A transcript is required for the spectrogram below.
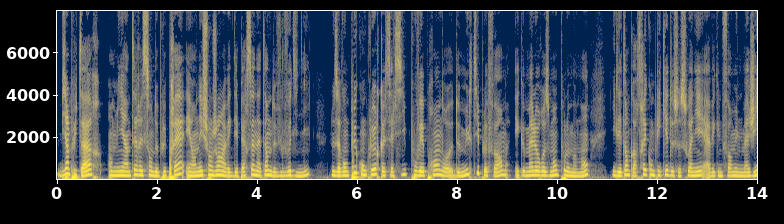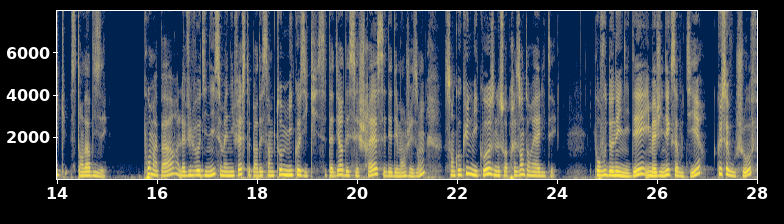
Bien plus tard, en m'y intéressant de plus près et en échangeant avec des personnes atteintes de vulvodynie, nous avons pu conclure que celle-ci pouvait prendre de multiples formes et que malheureusement pour le moment, il est encore très compliqué de se soigner avec une formule magique standardisée. Pour ma part, la vulvodynie se manifeste par des symptômes mycosiques, c'est-à-dire des sécheresses et des démangeaisons, sans qu'aucune mycose ne soit présente en réalité. Pour vous donner une idée, imaginez que ça vous tire, que ça vous chauffe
